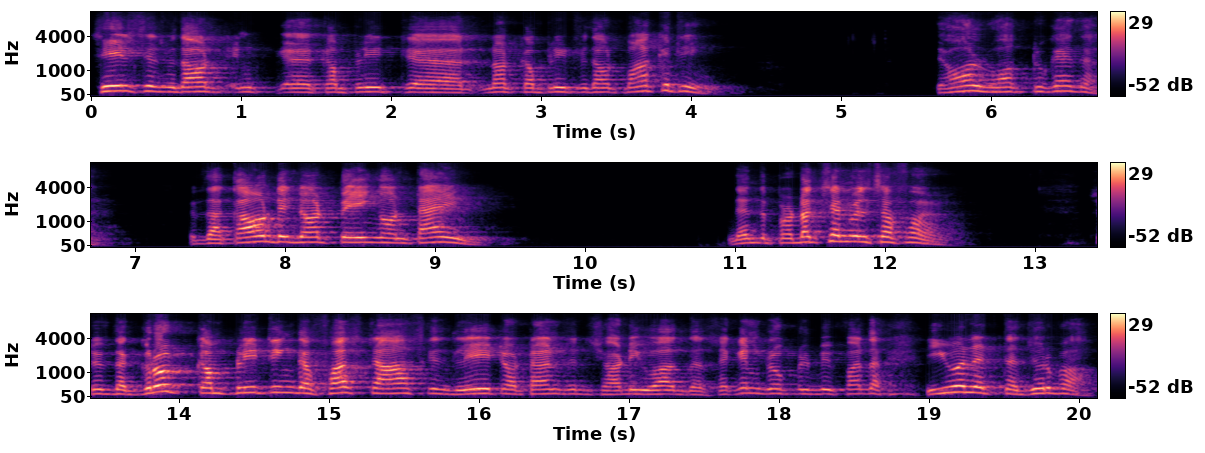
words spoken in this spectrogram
Sales is without in, uh, complete, uh, not complete without marketing. They all work together. If the account is not paying on time, then the production will suffer. So if the group completing the first task is late or turns in shoddy work, the second group will be further. Even at Tajurba,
